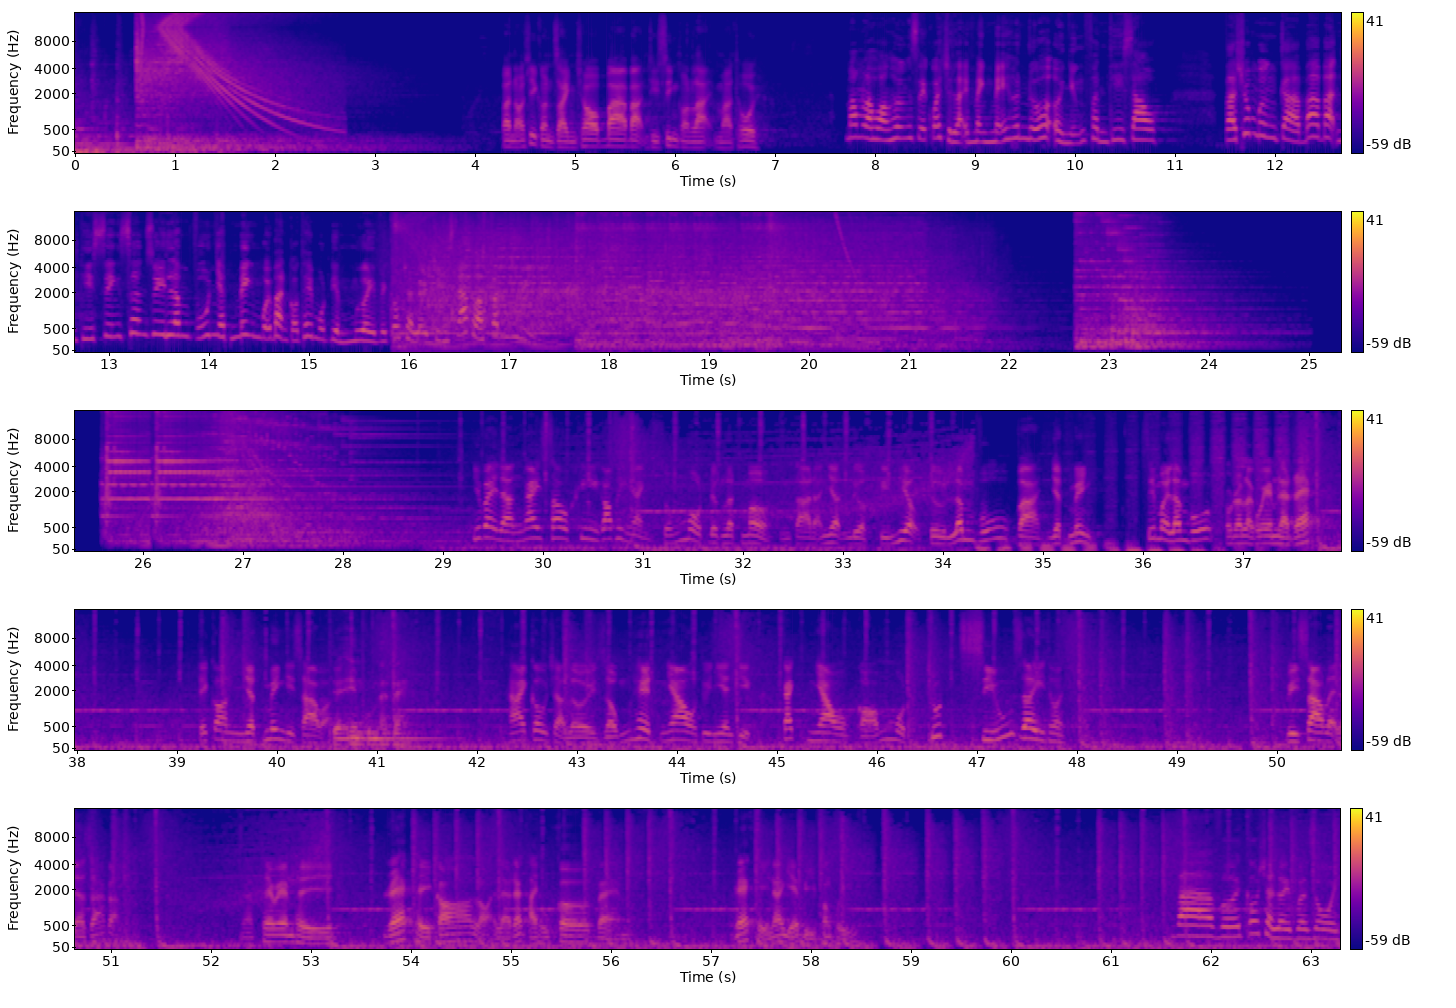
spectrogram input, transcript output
Và nó chỉ còn dành cho ba bạn thí sinh còn lại mà thôi. Mong là Hoàng Hưng sẽ quay trở lại mạnh mẽ hơn nữa ở những phần thi sau. Và chúc mừng cả ba bạn thí sinh Sơn Duy, Lâm Vũ, Nhật Minh. Mỗi bạn có thêm một điểm 10 với câu trả lời chính xác là phân hủy. Như vậy là ngay sau khi góc hình ảnh số 1 được lật mở, chúng ta đã nhận được tín hiệu từ Lâm Vũ và Nhật Minh. Xin mời Lâm Vũ. Câu trả lời của em là rác. Thế còn Nhật Minh thì sao ạ? Dạ em cũng là rác. Hai câu trả lời giống hệt nhau, tuy nhiên chỉ cách nhau có một chút xíu giây thôi. Vì sao lại là rác ạ? À, theo em thì rác thì có loại là rác thải hữu cơ và rác thì nó dễ bị phân hủy. Và với câu trả lời vừa rồi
